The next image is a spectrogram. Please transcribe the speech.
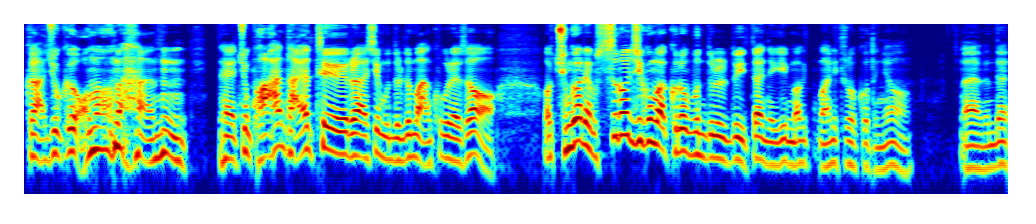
그 아주 그 어마어마한 네, 좀 과한 다이어트를 하신 분들도 많고 그래서 어, 중간에 쓰러지고 막 그런 분들도 있다는 얘기 막 많이 들었거든요. 네, 근데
